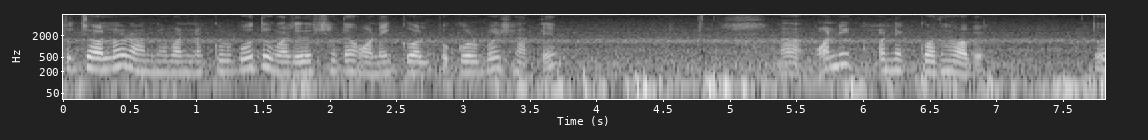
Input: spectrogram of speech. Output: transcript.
তো চলো রান্না বান্না করব, তোমাদের সাথে অনেক গল্প করব সাথে। অনেক অনেক কথা হবে। তো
